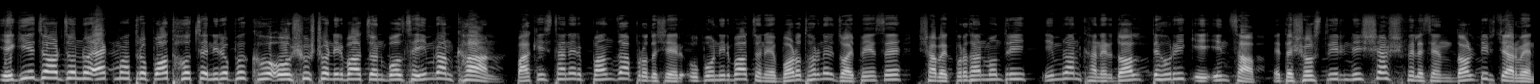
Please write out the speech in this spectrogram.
এগিয়ে যাওয়ার জন্য একমাত্র পথ হচ্ছে নিরপেক্ষ ও সুষ্ঠু নির্বাচন বলছে ইমরান খান। পাকিস্তানের পাঞ্জাব প্রদেশের উপনির্বাচনে বড় ধরনের জয় পেয়েছে সাবেক প্রধানমন্ত্রী ইমরান খানের দল তেহরিক ই ইনসাফ। এতে স্বস্তির নিঃশ্বাস ফেলেছেন দলটির চেয়ারম্যান।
